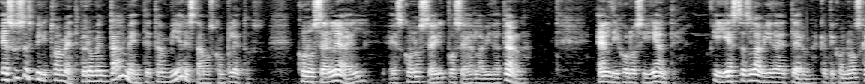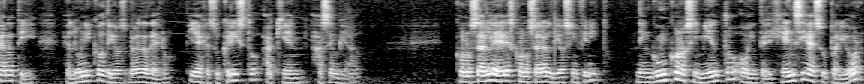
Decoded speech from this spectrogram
Eso es espiritualmente, pero mentalmente también estamos completos. Conocerle a Él es conocer y poseer la vida eterna. Él dijo lo siguiente, y esta es la vida eterna, que te conozcan a ti, el único Dios verdadero, y a Jesucristo a quien has enviado. Conocerle es conocer al Dios infinito. Ningún conocimiento o inteligencia es superior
